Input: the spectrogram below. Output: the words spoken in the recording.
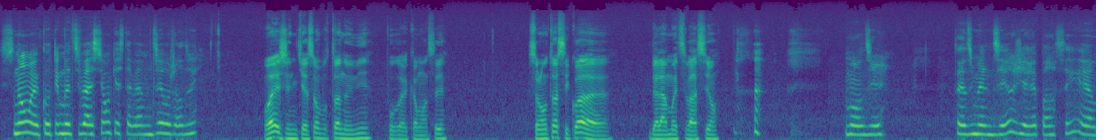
Sinon, euh, côté motivation, qu'est-ce que t'avais à me dire aujourd'hui? Ouais, j'ai une question pour toi, Noémie, pour euh, commencer. Selon toi, c'est quoi euh, de la motivation? Mon Dieu. T'aurais dû me le dire, j'y aurais pensé. Euh,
